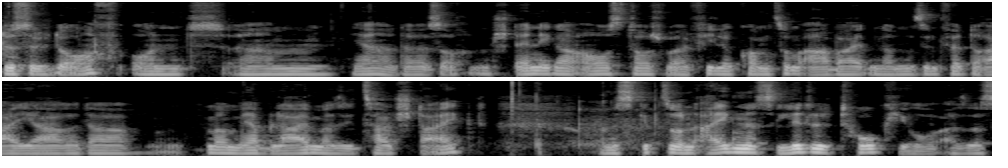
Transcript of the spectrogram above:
Düsseldorf und ähm, ja, da ist auch ein ständiger Austausch, weil viele kommen zum Arbeiten, dann sind wir drei Jahre da, immer mehr bleiben, also die Zahl steigt. Und es gibt so ein eigenes Little Tokyo, also es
